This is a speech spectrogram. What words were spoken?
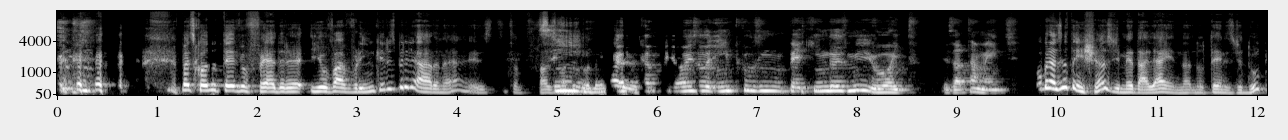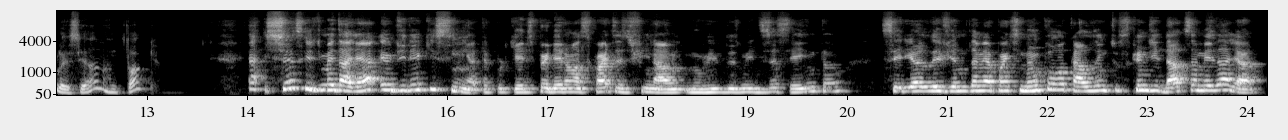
Mas quando teve o Federer e o Vavrinka, eles brilharam, né? Eles Sim, campeões olímpicos em Pequim 2008, exatamente. O Brasil tem chance de medalhar no tênis de dupla esse ano, no Tóquio? É, chance de medalhar, eu diria que sim, até porque eles perderam as quartas de final no Rio 2016, então seria leviano da minha parte não colocá-los entre os candidatos a medalhar.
